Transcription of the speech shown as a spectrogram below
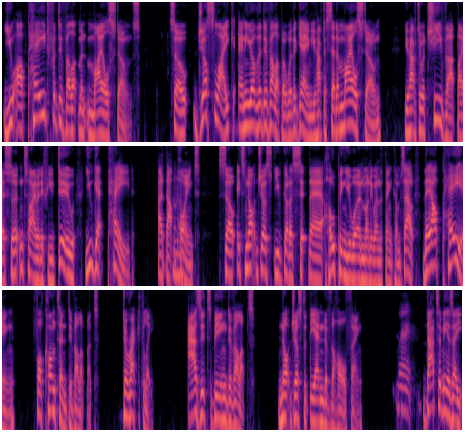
you are paid for development milestones. So, just like any other developer with a game, you have to set a milestone. You have to achieve that by a certain time. And if you do, you get paid at that hmm. point. So, it's not just you've got to sit there hoping you earn money when the thing comes out. They are paying for content development directly as it's being developed, not just at the end of the whole thing Right. that to me is a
